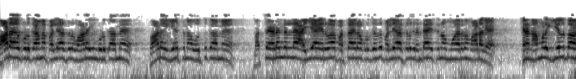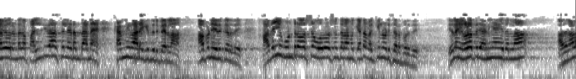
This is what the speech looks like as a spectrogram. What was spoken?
வாடகை கொடுக்காம பள்ளிவாசல் வாடகையும் கொடுக்காம வாடகை ஏத்துனா ஒத்துக்காம மற்ற இடங்கள்ல ஐயாயிரம் ரூபாய் பத்தாயிரம் ரூபாய் கொடுக்கறது பள்ளிவாசலுக்கு ரெண்டாயிரத்தி மூவாயிரம் வாடகை. ஏன்னா நம்மளுக்கு இயல்பாகவே ஒரு பள்ளிவாசல் இடம் தானே கம்மி வாடகை இருந்துட்டு போயிடலாம். அப்படின்னு இருக்கிறது. அதையும் ஒன்றரை வருஷம் ஒரு வருஷம் தராம கேட்டா வக்கீல் நோட்டீஸ் அனுப்புறது. இதெல்லாம் எவ்வளவு பெரிய அநியாயம் இதெல்லாம். அதனால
